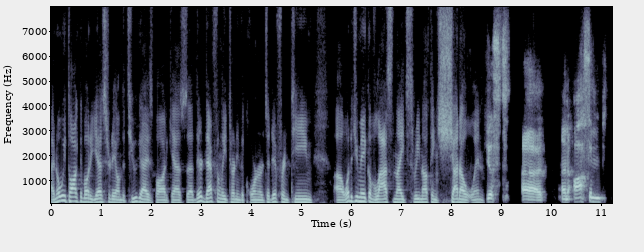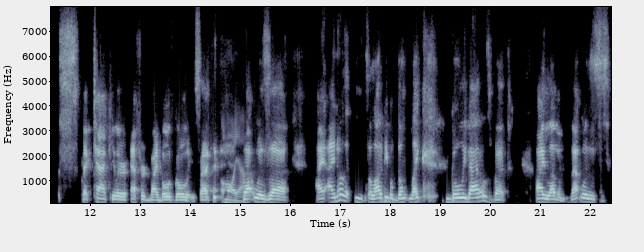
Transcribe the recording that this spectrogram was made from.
I know we talked about it yesterday on the Two Guys podcast. Uh, they're definitely turning the corner. It's a different team. Uh, what did you make of last night's three nothing shutout win? Just uh, an awesome, spectacular effort by both goalies. oh yeah, that was. Uh, I, I know that a lot of people don't like goalie battles, but I love them. That was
